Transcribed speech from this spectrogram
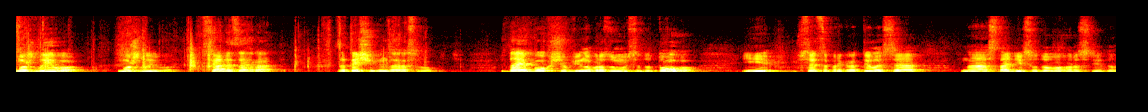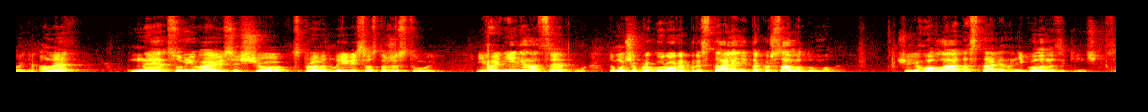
можливо, можливо, сяде за грати за те, що він зараз робить. Дай Бог, щоб він образумився до того, і все це прекратилося на стадії судового розслідування. Але не сумніваюся, що справедливість восторжествує. І гоніння на церкву, тому що прокурори при Сталіні також само думали, що його влада Сталіна ніколи не закінчиться.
